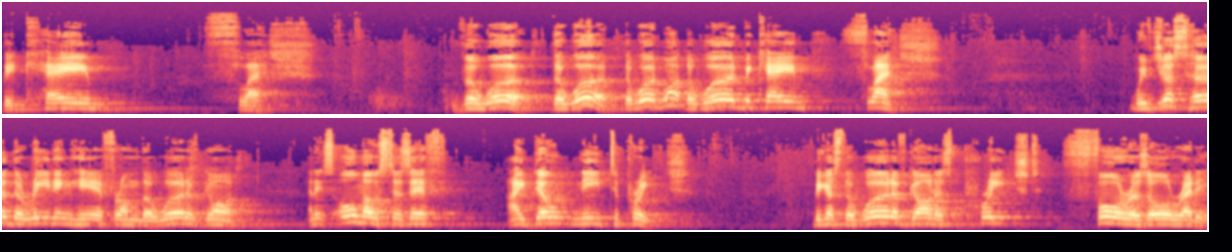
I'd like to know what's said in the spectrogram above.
became flesh. The Word, the Word, the Word what? The Word became flesh. We've just heard the reading here from the Word of God, and it's almost as if I don't need to preach because the Word of God has preached for us already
